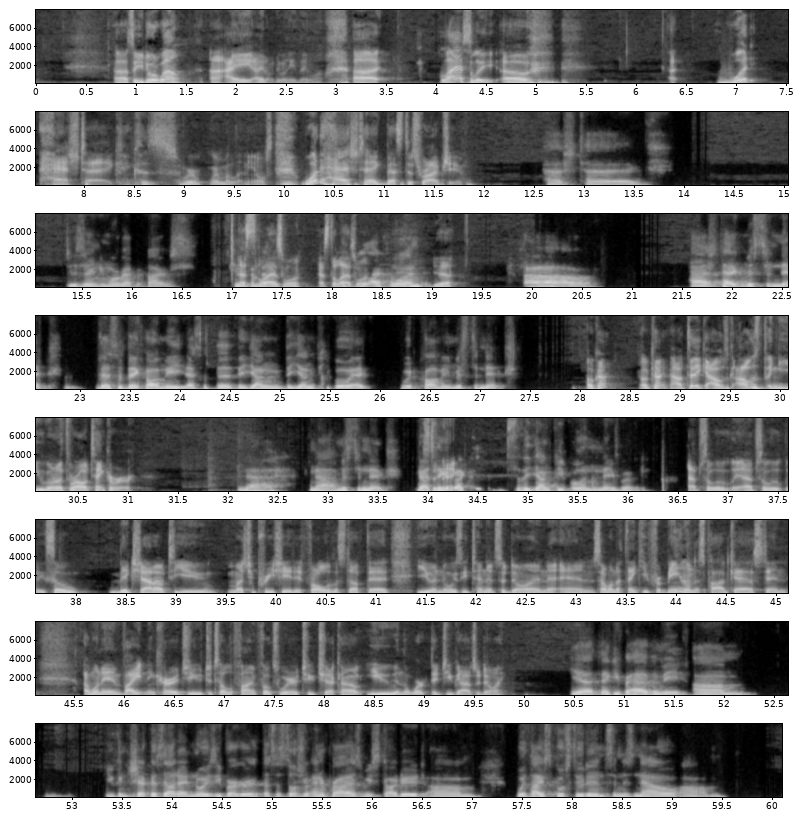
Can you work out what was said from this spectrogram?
Uh, so you do it well. Uh, I I don't do anything well. Uh, lastly, uh, uh, what hashtag? Because we're we're millennials. What hashtag best describes you? Hashtag is there any more rapid fires? Can That's the last one. That's the last one. last one. Yeah. Oh. Hashtag Mr. Nick. That's what they call me. That's what the, the young the young people would call me, Mr. Nick. Okay. Okay. I'll take it. I was I was thinking you were going to throw out Tinkerer. Nah. Nah. Mr. Nick. Got to take Nick. it back to the young people in the neighborhood. Absolutely. Absolutely. So big shout out to you. Much appreciated for all of the stuff that you and Noisy Tenants are doing. And so I want to thank you for being on this podcast. And I want to invite and encourage you to tell the fine folks where to check out you and the work that you guys are doing. Yeah, thank you for having me. Um, you can check us out at Noisy Burger. That's a social enterprise we started um, with high school students and is now um,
